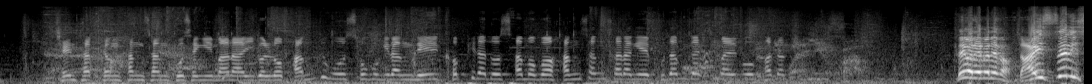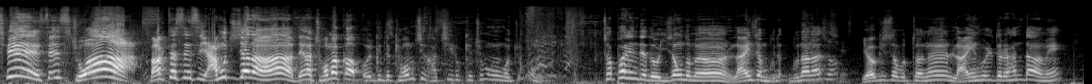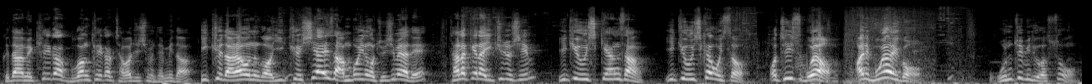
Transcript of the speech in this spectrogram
젠타평 항상 고생이 많아 이걸로 밤 두고 소고기랑 내일 커피라도 사 먹어 항상 사랑해 부담 갖지 말고 받아 내가 내가 내가. nice 리신! 센스 좋아! 막타 센스 야무지잖아. 내가 점아까 어, 근데 경험치 같이 이렇게 쳐먹는 건 조금 첫 판인데도 이 정도면 라인전 무, 무난하죠? 여기서부터는 라인 hold를 한 다음에 그 다음에 kill각 무한 kill각 잡아주시면 됩니다. EQ 날아오는 거 EQ 시야에서 안 보이는 거 조심해야 돼. 자나깨나 EQ 조심. EQ 의식해 항상. EQ 의식하고 있어. 어 제이스 뭐야? 아니 뭐야 이거? 언제 mid 갔어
